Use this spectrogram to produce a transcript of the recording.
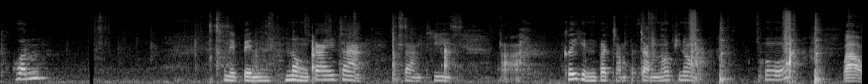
ทุกคน อันนี้เป็นน่องไก่จ้าตามที่อ่าเคยเห็นประจำประจำเนาะพี่น้องโอ้ว้าว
